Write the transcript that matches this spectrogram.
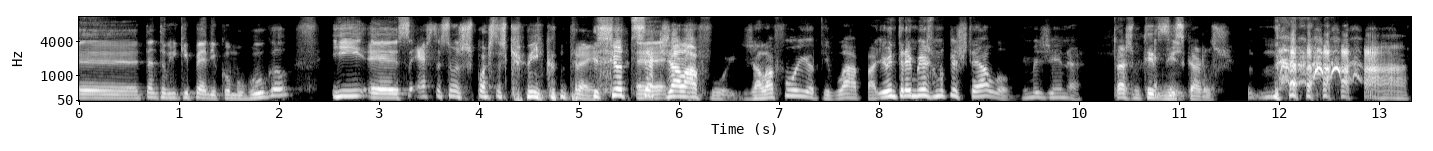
uh, tanto a Wikipédia como o Google, e uh, estas são as respostas que eu encontrei. E se eu disser uh, que já lá fui? Já lá fui, eu estive lá, pá. Eu entrei mesmo no castelo, imagina. Estás metido assim, nisso, Carlos?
